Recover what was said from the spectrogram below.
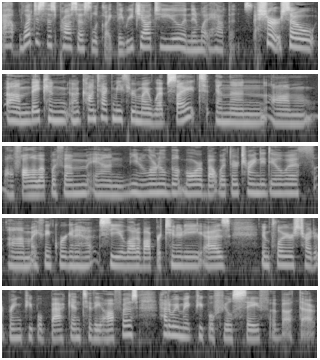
uh, what does this process look like? They reach out to you, and then what happens? Sure. So um, they can uh, contact me through my website, and then um, I'll follow up with them and you know learn a little bit more about what they're trying to deal with. Um, I think we're going to ha- see a lot of opportunity as employers try to bring people back into the office. How do we make people feel safe about that,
